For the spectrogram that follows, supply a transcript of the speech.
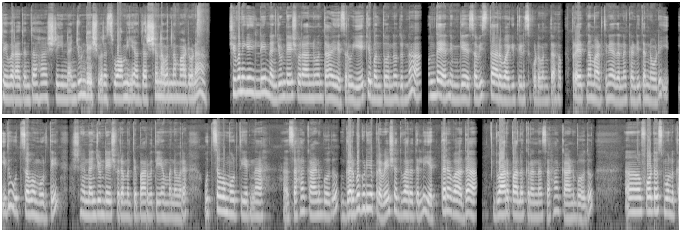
ದೇವರಾದಂತಹ ಶ್ರೀ ನಂಜುಂಡೇಶ್ವರ ಸ್ವಾಮಿಯ ದರ್ಶನವನ್ನ ಮಾಡೋಣ. ಶಿವನಿಗೆ ಇಲ್ಲಿ ನಂಜುಂಡೇಶ್ವರ ಅನ್ನುವಂತಹ ಹೆಸರು ಏಕೆ ಬಂತು ಅನ್ನೋದನ್ನ ಮುಂದೆ ನಿಮ್ಗೆ ಸವಿಸ್ತಾರವಾಗಿ ತಿಳಿಸಿಕೊಡುವಂತಹ ಪ್ರಯತ್ನ ಮಾಡ್ತೀನಿ. ಅದನ್ನ ಖಂಡಿತ ನೋಡಿ. ಇದು ಉತ್ಸವ ಮೂರ್ತಿ. ನಂಜುಂಡೇಶ್ವರ ಮತ್ತೆ ಪಾರ್ವತಿ ಅಮ್ಮನವರ ಉತ್ಸವ ಮೂರ್ತಿಯನ್ನ ಸಹ ಕಾಣಬಹುದು ಗರ್ಭಗುಡಿಯ ಪ್ರವೇಶ ದ್ವಾರದಲ್ಲಿ ಎತ್ತರವಾದ ದ್ವಾರಪಾಲಕರನ್ನ ಸಹ ಕಾಣಬಹುದು ಫೋಟೋಸ್ ಮೂಲಕ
